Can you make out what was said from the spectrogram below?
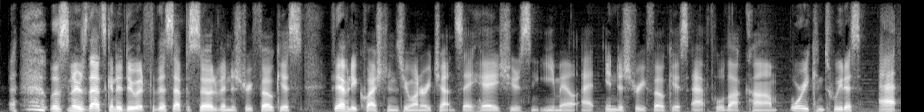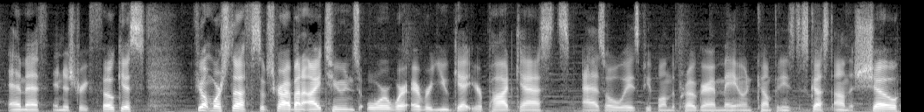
Listeners, that's going to do it for this episode of Industry Focus. If you have any questions, you want to reach out and say, hey, shoot us an email at industryfocus at fool.com, or you can tweet us at MF Industry Focus. If you want more stuff, subscribe on iTunes or wherever you get your podcasts. As always, people on the program may own companies discussed on the show,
